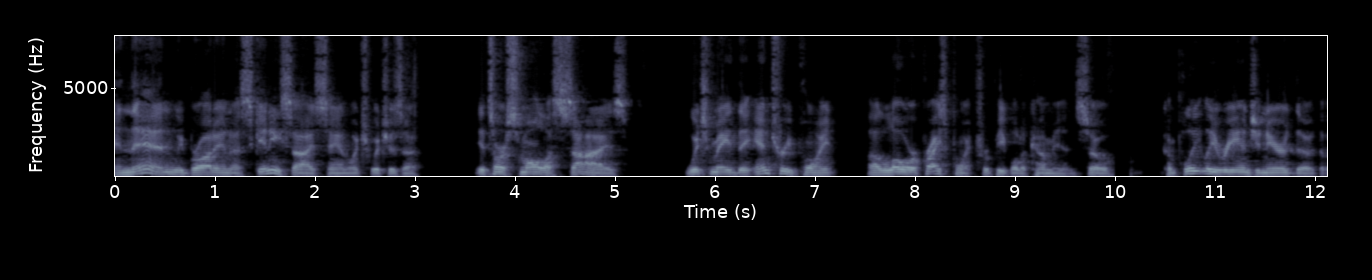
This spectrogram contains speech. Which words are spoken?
And then we brought in a skinny size sandwich, which is a it's our smallest size, which made the entry point a lower price point for people to come in. So completely re-engineered the the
